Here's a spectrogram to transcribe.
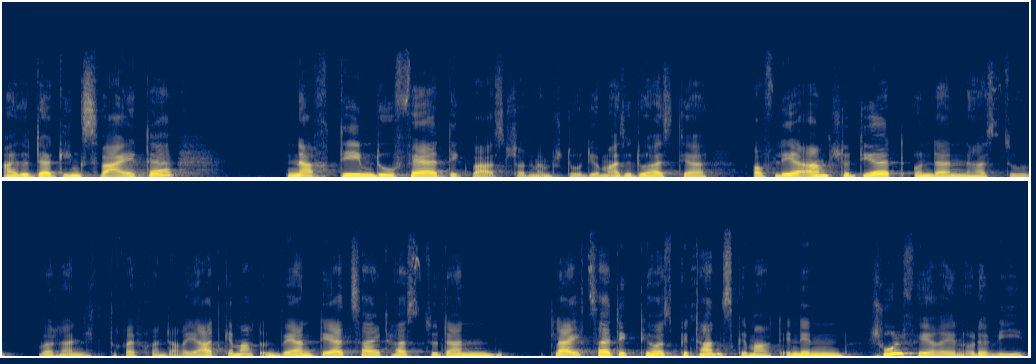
Also da ging es weiter, nachdem du fertig warst schon mit dem Studium. Also du hast ja auf Lehramt studiert und dann hast du wahrscheinlich Referendariat gemacht und während der Zeit hast du dann gleichzeitig die Hospitanz gemacht in den Schulferien oder wie?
